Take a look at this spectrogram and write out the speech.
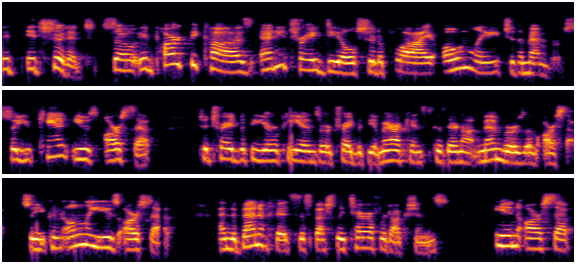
It, it shouldn't. So, in part because any trade deal should apply only to the members. So, you can't use RCEP to trade with the Europeans or trade with the Americans because they're not members of RCEP. So, you can only use RCEP and the benefits, especially tariff reductions, in RCEP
